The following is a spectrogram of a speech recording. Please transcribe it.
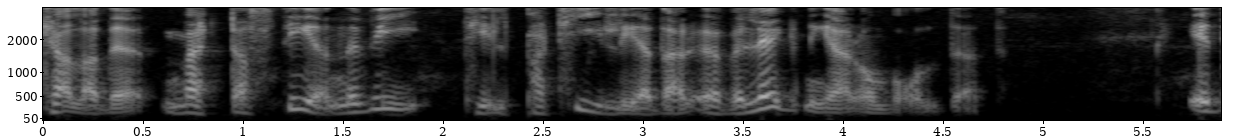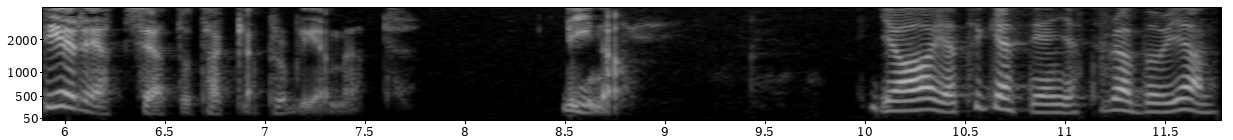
kallade Märta Stenevi till partiledaröverläggningar om våldet. Är det rätt sätt att tackla problemet? Lina? Ja, jag tycker att det är en jättebra början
